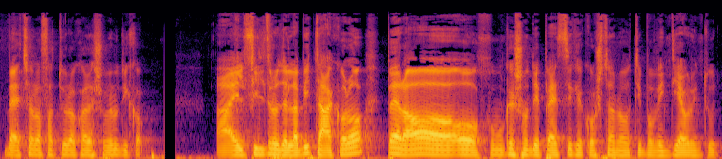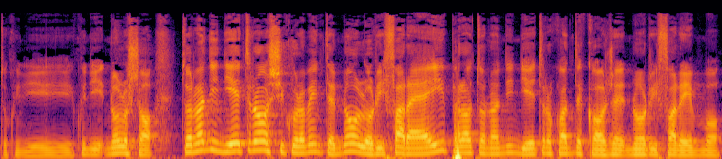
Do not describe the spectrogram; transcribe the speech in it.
Beh c'è la fattura qua adesso ve lo dico ha il filtro dell'abitacolo, però oh, comunque sono dei pezzi che costano tipo 20 euro in tutto, quindi, quindi, non lo so. Tornando indietro sicuramente non lo rifarei, però tornando indietro quante cose non rifaremmo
